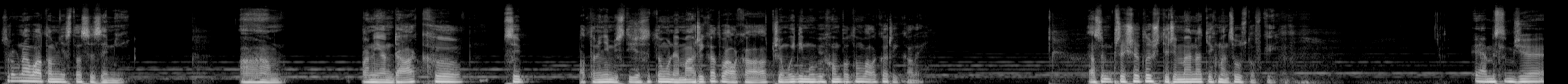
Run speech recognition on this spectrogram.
Srovnává tam města se zemí. A pan Jandák eh, si patrně myslí, že se tomu nemá říkat válka a čemu jinému bychom potom válka říkali. Já jsem přešetl čtyři jména, těch men stovky. Já myslím, že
